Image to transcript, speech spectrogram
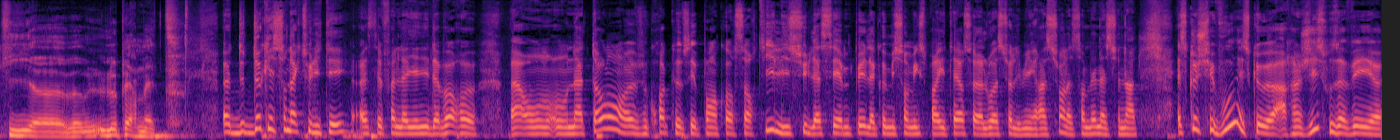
qui euh, le permettent. Euh, deux, questions d'actualité, euh, Stéphane Layani. D'abord, euh, bah, on, attend, je crois que c'est pas encore sorti, l'issue de la CMP, la commission mixte paritaire sur la loi sur l'immigration à l'Assemblée nationale. Est-ce que chez vous, est-ce que à Rungis, vous avez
